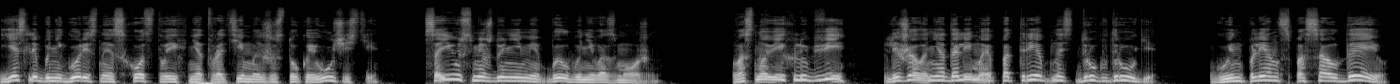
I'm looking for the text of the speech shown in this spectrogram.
Если бы не горестное сходство их неотвратимой жестокой участи, союз между ними был бы невозможен. В основе их любви лежала неодолимая потребность друг в друге. Гуинплен спасал Дею,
